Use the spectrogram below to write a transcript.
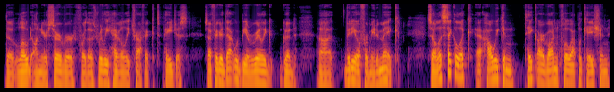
the load on your server for those really heavily trafficked pages? So I figured that would be a really good uh, video for me to make. So let's take a look at how we can take our Vaadin Flow application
